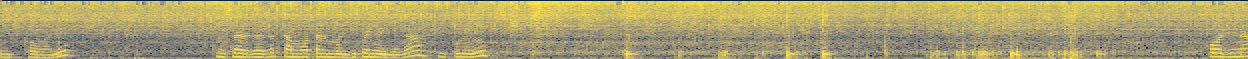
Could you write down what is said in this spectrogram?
ఉంచుకోవాలి. చూసారు కదా టమోటాలు మగ్గిపోయినాయి కదా. ఇప్పుడు పుదీనా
